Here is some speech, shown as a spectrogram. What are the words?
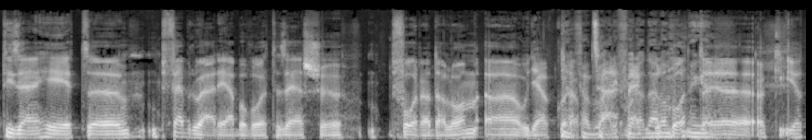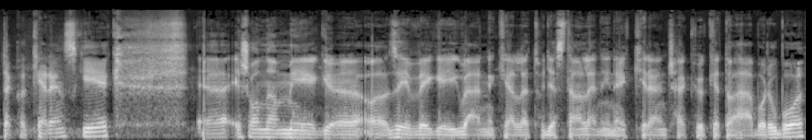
17 februárjában volt az első forradalom, ugye akkor a, a cár megbukott, jöttek a kerenszkiek, és onnan még az év végéig várni kellett, hogy aztán a Leninek kirántsák őket a háborúból,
